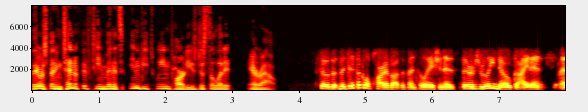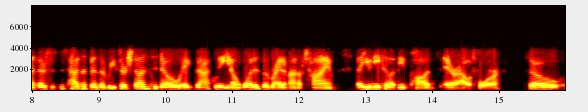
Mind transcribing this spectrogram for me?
they were spending 10 to 15 minutes in between parties just to let it air out. So the, the difficult part about the ventilation is there's really no guidance, and there's just, just hasn't been the research done to know exactly, you know, what is the right amount of time that you need to let these pods air out for. So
